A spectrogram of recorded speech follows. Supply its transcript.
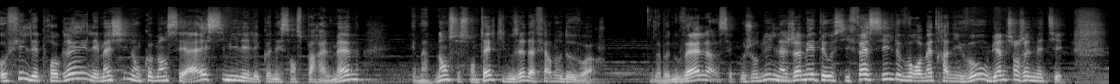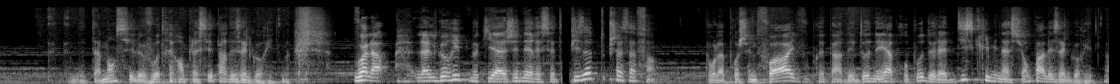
au fil des progrès, les machines ont commencé à assimiler les connaissances par elles-mêmes, et maintenant ce sont elles qui nous aident à faire nos devoirs. La bonne nouvelle, c'est qu'aujourd'hui, il n'a jamais été aussi facile de vous remettre à niveau ou bien de changer de métier. Notamment si le vôtre est remplacé par des algorithmes. Voilà, l'algorithme qui a généré cet épisode touche à sa fin. Pour la prochaine fois, il vous prépare des données à propos de la discrimination par les algorithmes.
